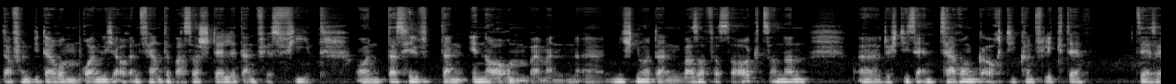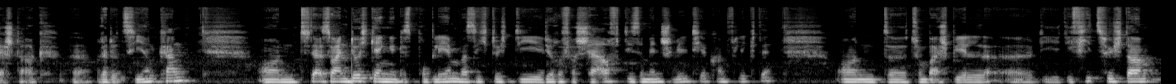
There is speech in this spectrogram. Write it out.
davon wiederum räumlich auch entfernte Wasserstelle dann fürs Vieh. Und das hilft dann enorm, weil man äh, nicht nur dann Wasser versorgt, sondern äh, durch diese Entzerrung auch die Konflikte sehr, sehr stark äh, reduzieren kann. Und da ist so ein durchgängiges Problem, was sich durch die Dürre verschärft, diese Mensch-Wildtier-Konflikte. Und äh, zum Beispiel äh, die, die Viehzüchter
